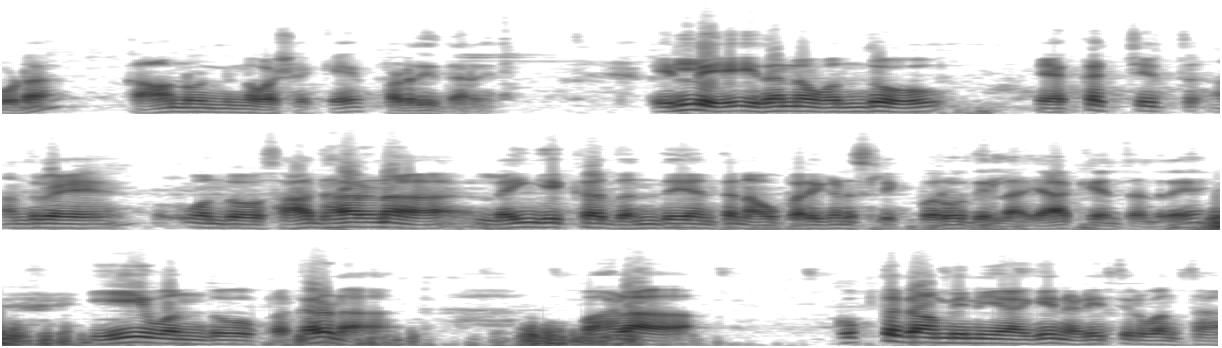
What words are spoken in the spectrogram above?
ಕೂಡ ಕಾನೂನಿನ ವಶಕ್ಕೆ ಪಡೆದಿದ್ದಾರೆ. ಇಲ್ಲಿ ಇದನ್ನು ಒಂದು ಎಕ್ಕಚ್ಚಿತ್ ಅಂದರೆ ಒಂದು ಸಾಧಾರಣ ಲೈಂಗಿಕ ದಂಧೆ ಅಂತ ನಾವು ಪರಿಗಣಿಸ್ಲಿಕ್ಕೆ ಬರೋದಿಲ್ಲ. ಯಾಕೆ ಅಂತಂದರೆ ಈ ಒಂದು ಪ್ರಕರಣ ಬಹಳ ಗುಪ್ತಗಾಮಿನಿಯಾಗಿ ನಡೀತಿರುವಂತಹ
